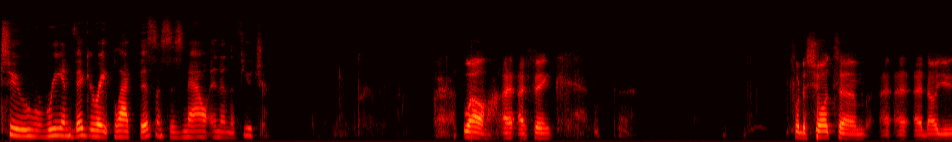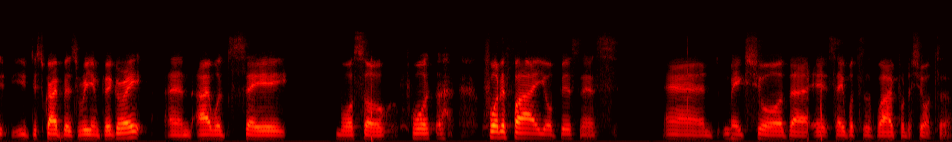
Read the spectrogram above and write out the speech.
to reinvigorate black businesses now and in the future well i, I think for the short term I, I know you, you described it as reinvigorate and i would say more so for, fortify your business and make sure that it's able to survive for the short term.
